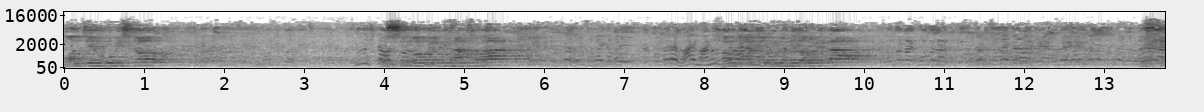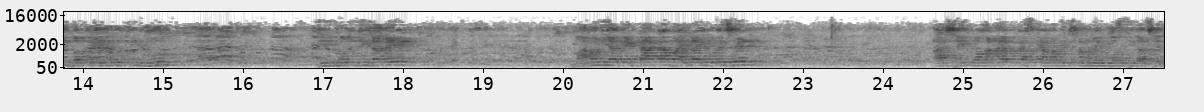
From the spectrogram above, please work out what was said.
মঞ্চে উপবিষ্ট পশ্চিমবঙ্গের বিধানসভা সম্মানিত বিরোধী দলনেতা, পশ্চিমবঙ্গের রূপ দীর্ঘবন্দি গ্রামে মাননীয়াকে টাকা বাই বাই করেছেন। আর সেই মহানায়ক আজকে আমাদের সামনে উপস্থিত আছেন।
